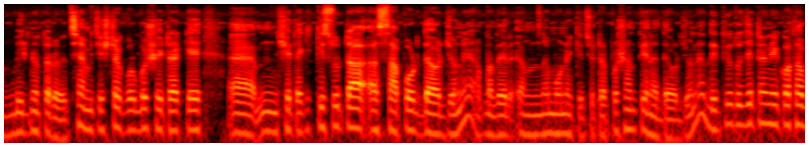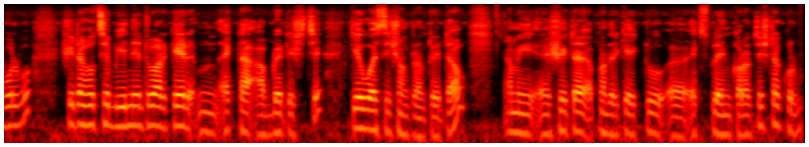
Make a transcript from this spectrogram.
উদ্বিগ্নতা রয়েছে। আমি চেষ্টা করব সেটাকে সেটাকে কিছুটা সাপোর্ট দেওয়ার জন্য, আপনাদের মনে কিছুটা প্রশান্তি এনে দেওয়ার জন্য। দ্বিতীয়ত যেটা নিয়ে কথা বলব, সেটা হচ্ছে বি নেটওয়ার্কের একটা আপডেট এসছে কেওয়াইসি সংক্রান্ত এটাও। আমি সেটা আপনাদেরকে একটু এক্সপ্লেন করার চেষ্টা করব।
